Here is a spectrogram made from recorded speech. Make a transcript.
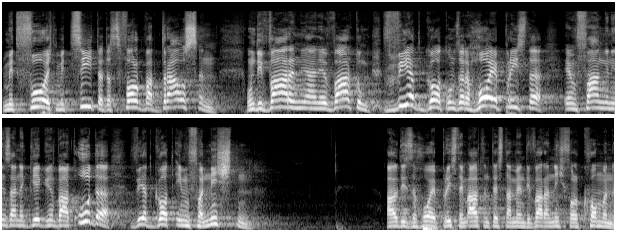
mit Furcht, mit Zitter. Das Volk war draußen und die waren in einer Erwartung, wird Gott, unser hohe Priester, empfangen in seiner Gegenwart oder wird Gott ihn vernichten? All diese hohe Priester im Alten Testament, die waren nicht vollkommen,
